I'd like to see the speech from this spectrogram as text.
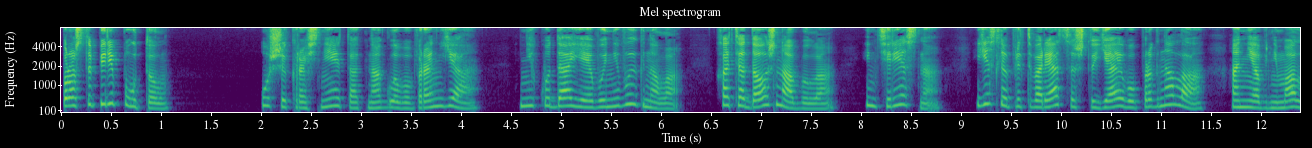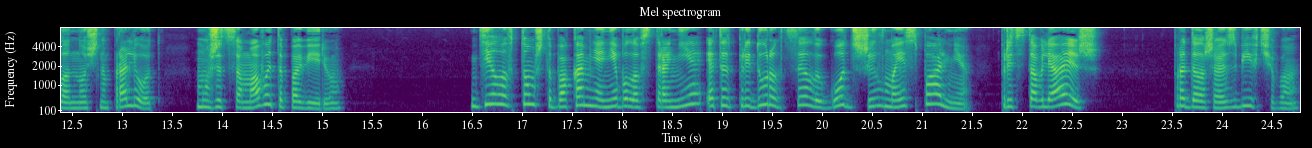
просто перепутал. Уши краснеют от наглого вранья. Никуда я его не выгнала, хотя должна была. Интересно, если притворяться, что я его прогнала, а не обнимала ночь напролет, может, сама в это поверю? Дело в том, что пока меня не было в стране, этот придурок целый год жил в моей спальне. Представляешь? Продолжаю сбивчиво.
